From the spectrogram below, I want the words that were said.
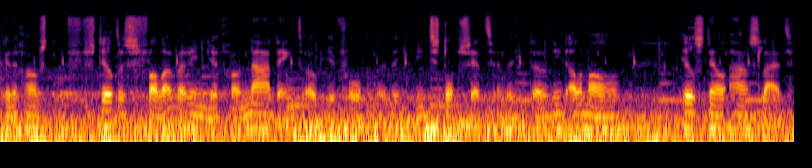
kunnen gewoon stiltes vallen waarin je gewoon nadenkt over je volgende. Dat je het niet stopzet en dat, je, dat niet allemaal heel snel aansluit.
